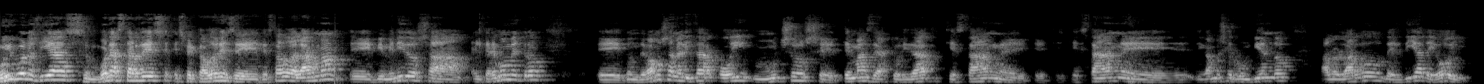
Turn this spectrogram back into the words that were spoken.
Muy buenos días, buenas tardes, espectadores de, Estado de Alarma. Eh, bienvenidos a El Termómetro, eh, donde vamos a analizar hoy muchos eh, temas de actualidad que están, que, que, están digamos, irrumpiendo a lo largo del día de hoy.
